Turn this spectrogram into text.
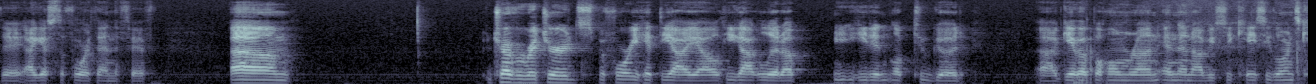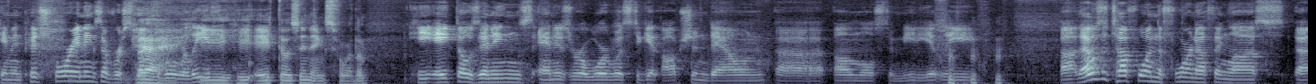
the, I guess the fourth and the fifth. Um, Trevor Richards, before he hit the IL, he got lit up. He, he didn't look too good. Uh, gave yeah. up a home run, and then obviously Casey Lawrence came in, pitched four innings of respectable yeah, relief. He, he ate those innings for them. He ate those innings, and his reward was to get optioned down uh, almost immediately. Uh, that was a tough one. The four nothing loss. Uh,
